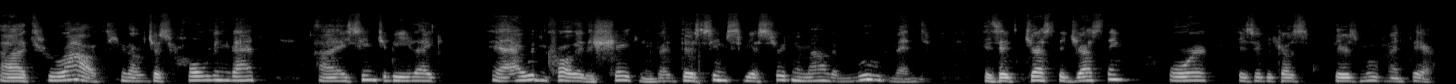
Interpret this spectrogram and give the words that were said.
uh, throughout, you know, just holding that, I seem to be like, yeah, I wouldn't call it a shaking, but there seems to be a certain amount of movement. Is it just adjusting or is it because there's movement there?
